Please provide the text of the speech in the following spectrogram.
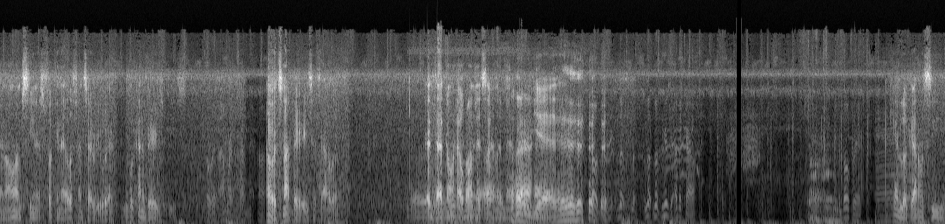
And all I'm seeing is fucking elephants everywhere. Ooh, what kind of berries are these? Oh, wait, I'm right. Uh, Oh, it's not berries, it's aloe. Uh, That, that don't help on this island, man. yeah. oh, look, look, look, look, here's the other cow. They're both red. Can't look, I don't see you.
